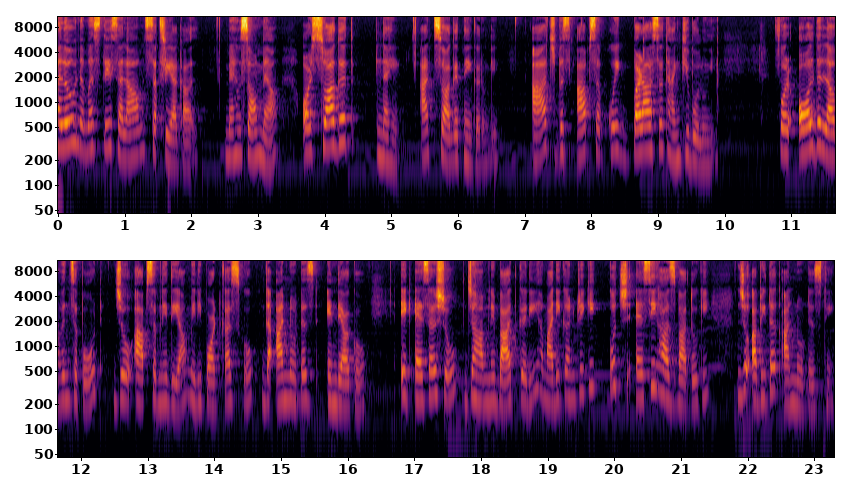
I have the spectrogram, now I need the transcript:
हेलो नमस्ते सलाम सत श्री अकाल। मैं हूँ सौम्या और स्वागत नहीं आज स्वागत नहीं करूँगी। आज बस आप सबको एक बड़ा सा थैंक यू बोलूँगी। For all the love and support जो आप सबने दिया मेरी पॉडकास्ट को द अननोटिस्ड इंडिया को। एक ऐसा शो जहाँ हमने बात करी हमारी कंट्री की कुछ ऐसी खास बातों की जो अभी तक अननोटिस थी।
